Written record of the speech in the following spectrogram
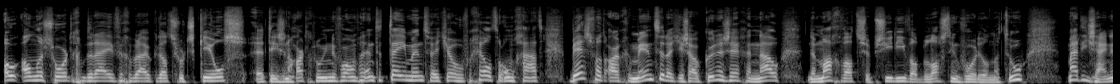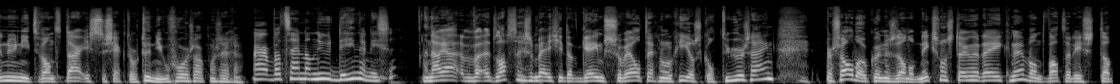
Ook andersoortige bedrijven gebruiken dat soort skills. Het is een hardgroeiende vorm van entertainment. Weet je hoeveel geld er omgaat. Best wat argumenten dat je zou kunnen zeggen... nou, er mag wat subsidie, wat belastingvoordeel naartoe. Maar die zijn er nu niet, want daar is de sector te nieuw voor, zou ik maar zeggen. Maar wat zijn dan nu de hindernissen? Nou ja, het lastige is een beetje dat games zowel technologie als cultuur zijn. Per saldo kunnen ze dan op niks van steun rekenen. Want wat er is, dat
